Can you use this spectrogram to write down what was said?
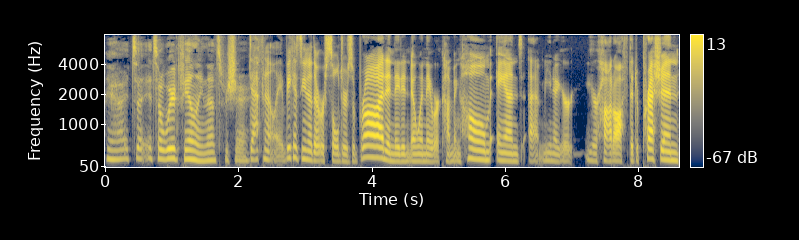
Yeah, it's a it's a weird feeling, that's for sure. Definitely, because you know there were soldiers abroad and they didn't know when they were coming home, and um, you know you're you're hot off the depression,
